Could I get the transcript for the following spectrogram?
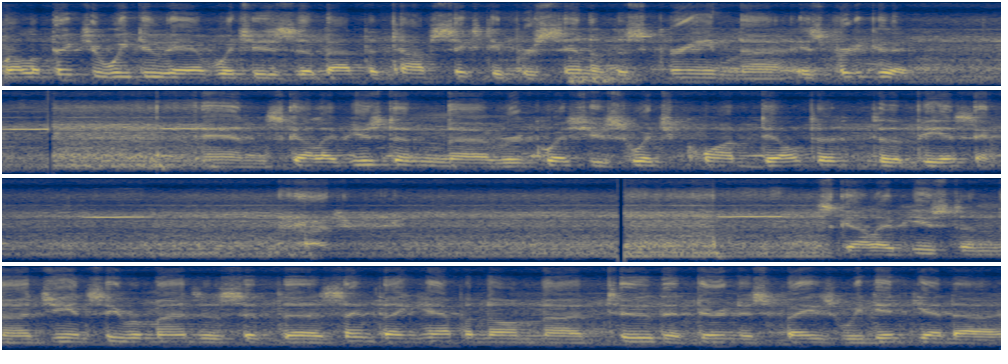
Well, the picture we do have, which is about the top 60% of the screen, uh, is pretty good. And Skylab Houston uh, requests you switch Quad Delta to the PSM. Roger. Skylab Houston, uh, GNC reminds us that the same thing happened on uh, 2, that during this phase we did get uh,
